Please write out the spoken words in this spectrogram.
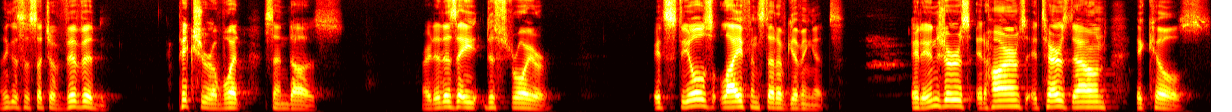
I think this is such a vivid picture of what sin does. Right? It is a destroyer. It steals life instead of giving it. It injures, it harms, it tears down, it kills.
